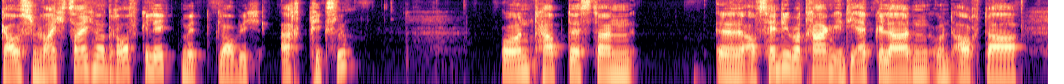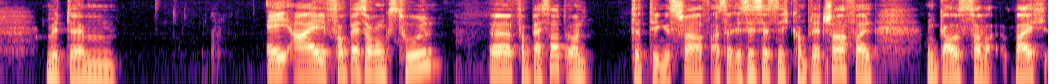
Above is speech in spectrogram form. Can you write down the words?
Gaußschen Weichzeichner draufgelegt mit, glaube ich, 8 Pixel und habe das dann äh, aufs Handy übertragen, in die App geladen und auch da mit dem AI-Verbesserungstool äh, verbessert und das Ding ist scharf. Also es ist jetzt nicht komplett scharf, weil ein Gaußscher, Weich,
